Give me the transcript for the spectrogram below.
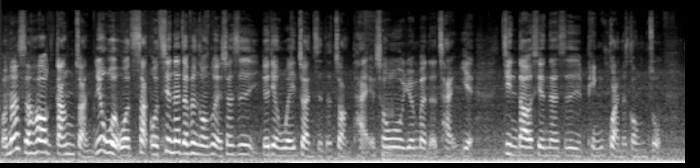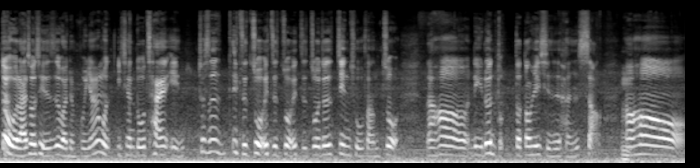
我那时候刚转，因为我我上我现在这份工作也算是有点微转职的状态，从我原本的产业进到现在是品管的工作，对我来说其实是完全不一样。因为我以前读餐饮，就是一直做，一直做，一直做，就是进厨房做，然后理论的东西其实很少，嗯然后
